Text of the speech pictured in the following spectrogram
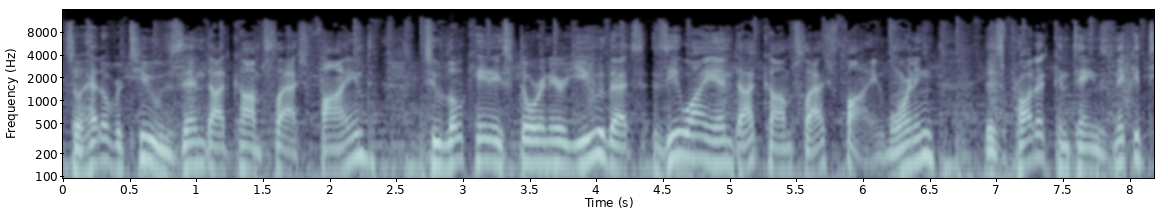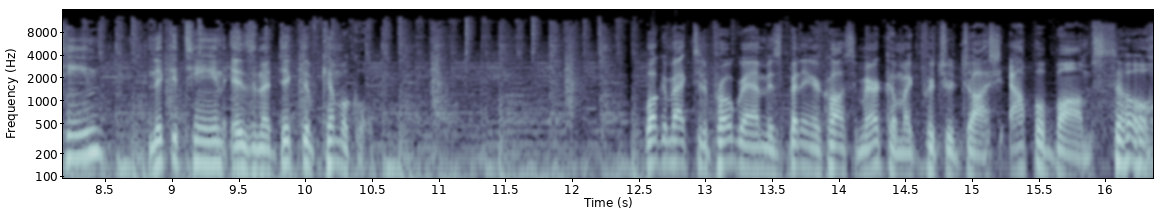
So head over to zyn.com slash find to locate a store near you. That's zyn.com slash find. Warning, this product contains nicotine. Nicotine is an addictive chemical. Welcome back to the program. Is Betting Across America. Mike Pritchard, Josh Applebaum. So,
